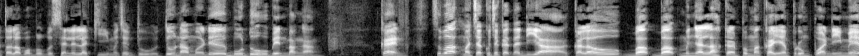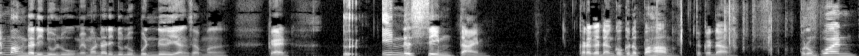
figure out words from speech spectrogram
atau 80% lelaki macam tu. Tu nama dia bodoh ben bangang. Kan? Sebab macam aku cakap tadi lah. Kalau bab-bab menyalahkan pemakaian perempuan ni, memang dari dulu. Memang dari dulu benda yang sama. Kan? In the same time, kadang-kadang kau kena faham. Kadang-kadang, perempuan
